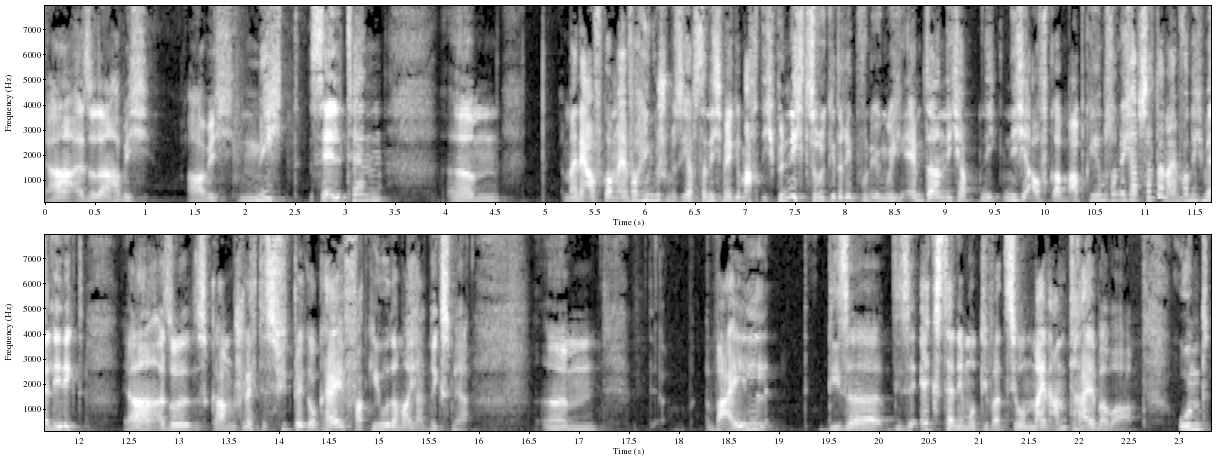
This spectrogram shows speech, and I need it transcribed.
Ja, also da habe ich, habe ich nicht selten ähm, meine Aufgaben einfach hingeschmissen. Ich habe es dann nicht mehr gemacht. Ich bin nicht zurückgetreten von irgendwelchen Ämtern. Ich habe nicht, nicht Aufgaben abgegeben, sondern ich habe es halt dann einfach nicht mehr erledigt. Ja, also es kam schlechtes Feedback. Okay, fuck you, dann mache ich halt nichts mehr. Ähm, weil dieser, diese externe Motivation mein Antreiber war. Und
